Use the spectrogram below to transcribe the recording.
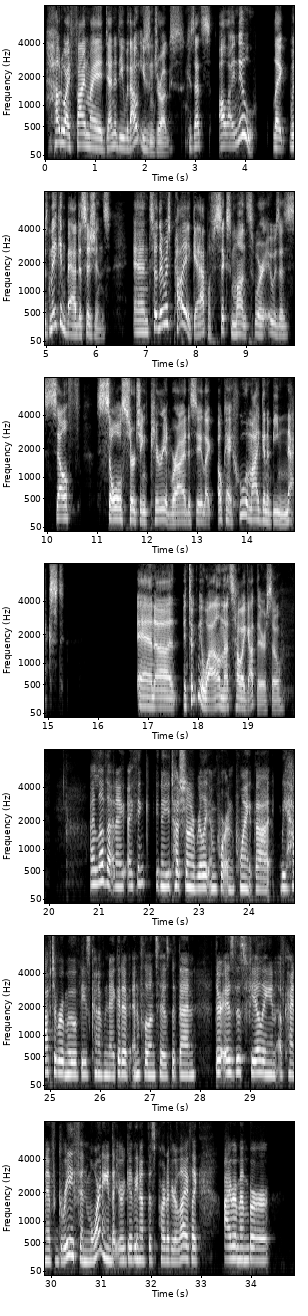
how do I find my identity without using drugs? Because that's all I knew, like, was making bad decisions. And so there was probably a gap of six months where it was a self soul searching period where I had to say, like, okay, who am I going to be next? And uh, it took me a while, and that's how I got there. So I love that. And I, I think, you know, you touched on a really important point that we have to remove these kind of negative influences, but then there is this feeling of kind of grief and mourning that you're giving up this part of your life. Like, I remember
